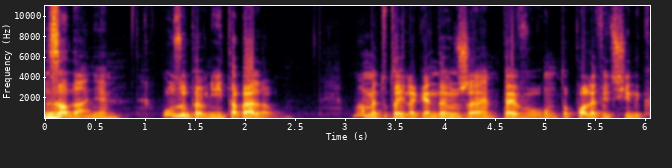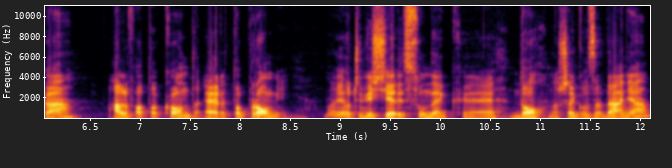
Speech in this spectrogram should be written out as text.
Zadanie. Uzupełnij tabelę. Mamy tutaj legendę, że PW to pole wycinka, alfa to kąt, R to promień. No i oczywiście rysunek e, do naszego zadania.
